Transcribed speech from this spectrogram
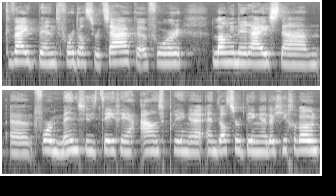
kwijt bent voor dat soort zaken. Voor lang in de rij staan, ehm, voor mensen die tegen je aanspringen en dat soort dingen. Dat je gewoon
